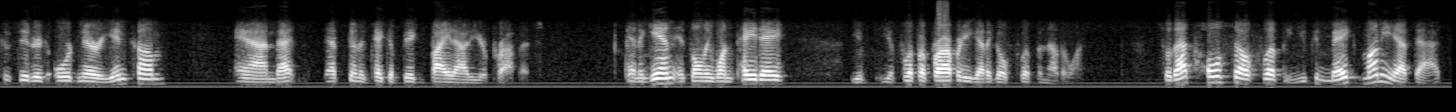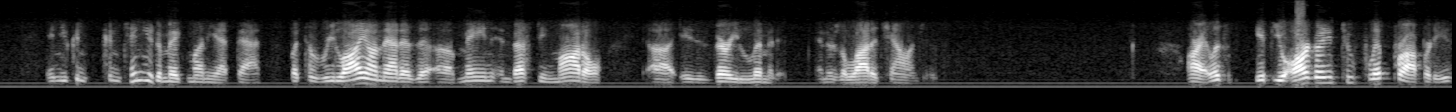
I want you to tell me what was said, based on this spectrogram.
considered ordinary income, and that that's going to take a big bite out of your profits. And again, it's only one payday. You you flip a property, you got to go flip another one. So that's wholesale flipping. You can make money at that, and you can continue to make money at that. But to rely on that as a, a main investing model uh, is very limited, and there's a lot of challenges. All right, let's. If you are going to flip properties,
